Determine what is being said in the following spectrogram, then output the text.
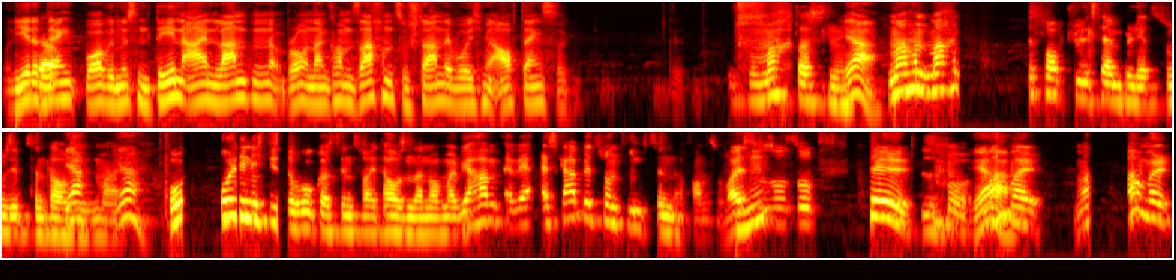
Und jeder Ja. denkt, boah, wir müssen den einen landen, Bro, und dann kommen Sachen zustande, wo ich mir auch denke, so, So mach das nicht. ja, Machen, machen das Software-Sample jetzt zum 17.000 ja, Mal. ja, Hol dir nicht diese Hook aus den 2000ern nochmal. Wir haben, äh, es gab jetzt schon 15 davon, so, weißt Mhm. du, so, so, chill, so, Ja. mach mal, mach, mach mal,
